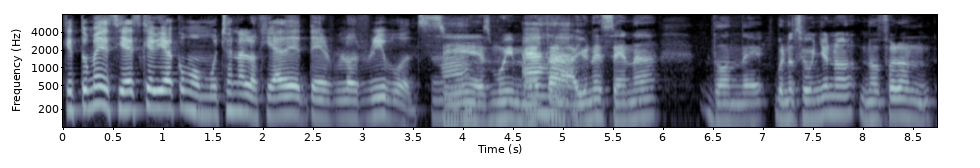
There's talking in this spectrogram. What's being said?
que tú me decías que había como mucha analogía de, de los reboots, ¿no? Sí, es muy meta. Ajá. Hay una escena donde, bueno, según yo no, no fueron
